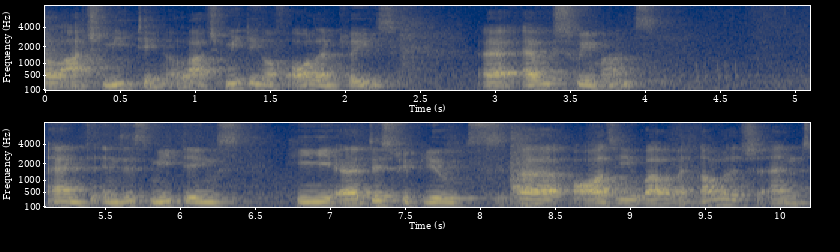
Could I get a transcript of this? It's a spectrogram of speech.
large meeting, a large meeting of all employees uh, every three months. And in these meetings, he uh, distributes uh, all the relevant knowledge and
